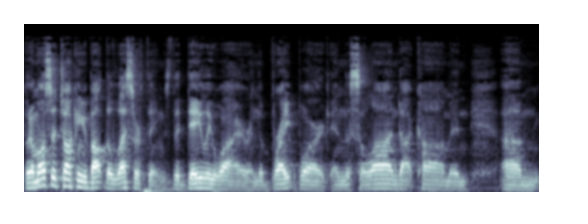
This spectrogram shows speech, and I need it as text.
but I'm also talking about the lesser things, the Daily Wire and the Breitbart and the Salon.com and um,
